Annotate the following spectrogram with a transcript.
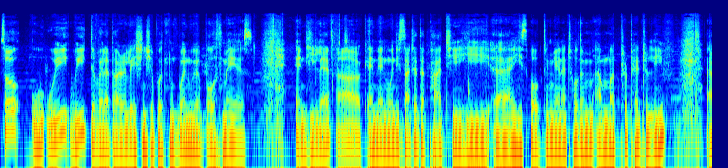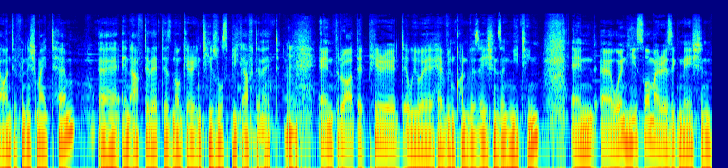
So we we developed our relationship with him when we were both mayors, and he left. Ah, okay. And then when he started the party, he uh, he spoke to me, and I told him I'm not prepared to leave. I want to finish my term, uh, and after that, there's no guarantees we'll speak after that. And throughout that period, uh, we were having conversations and meeting. And uh, when he saw my resignation,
